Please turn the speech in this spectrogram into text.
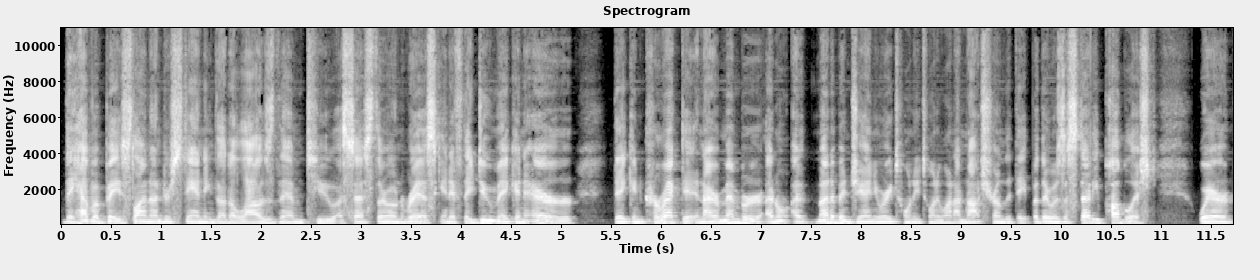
they have a baseline understanding that allows them to assess their own risk, and if they do make an error, they can correct it. And I remember, I don't, it might have been January 2021. I'm not sure on the date, but there was a study published where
